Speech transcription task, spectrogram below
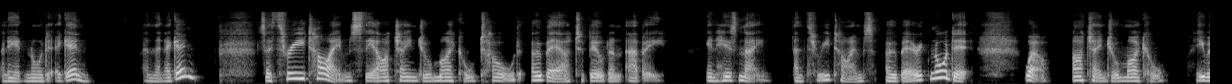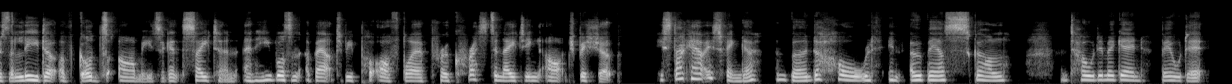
and he ignored it again and then again. So, three times the Archangel Michael told Aubert to build an abbey in his name, and three times Aubert ignored it. Well, Archangel Michael, he was the leader of God's armies against Satan, and he wasn't about to be put off by a procrastinating archbishop. He stuck out his finger and burned a hole in Aubert's skull and told him again, build it.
